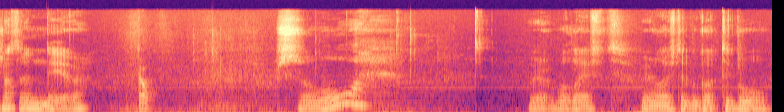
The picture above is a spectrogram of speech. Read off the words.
There was nothing in there. Nope. So, where what left? Where left have we got to go?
